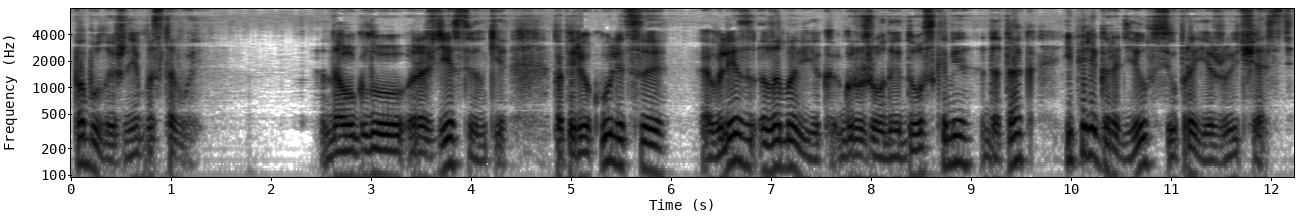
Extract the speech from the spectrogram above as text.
по булыжням мостовой. На углу Рождественки, поперек улицы, влез ломовик, груженный досками, да так и перегородил всю проезжую часть.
